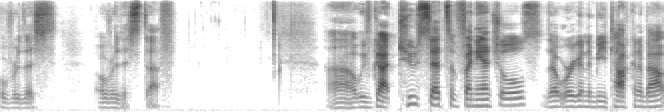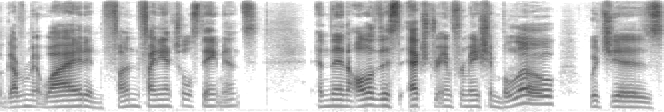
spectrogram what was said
over this over this stuff. Uh, we've got two sets of financials that we're going to be talking about government wide and fund financial statements and then all of this extra information below which is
